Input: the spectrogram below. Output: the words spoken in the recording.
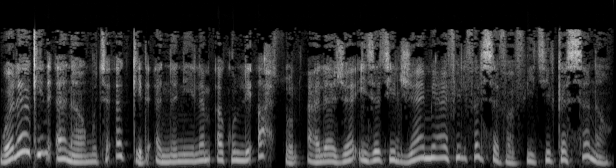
ولكن أنا متأكد أنني لم أكن لأحصل على جائزة الجامعة في الفلسفة في تلك السنة.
